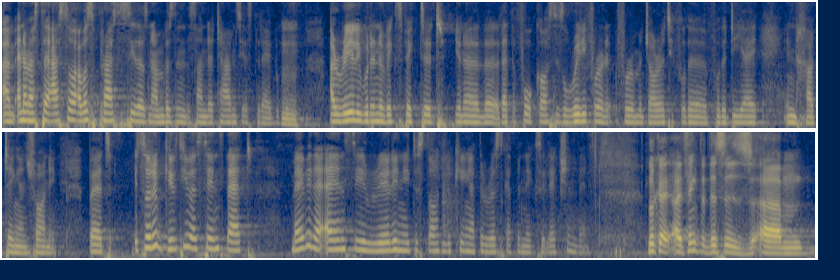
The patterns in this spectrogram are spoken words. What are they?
Um, and I must say, I saw, I was surprised to see those numbers in the Sunday Times yesterday because mm. I really wouldn't have expected, you know, the, that the forecast is already for a, for a majority for the for the DA in Gauteng and Tshwane. But it sort of gives you a sense that maybe the ANC really need to start looking at the risk at the next election then. Look, I, I think that this is um,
